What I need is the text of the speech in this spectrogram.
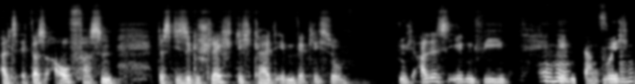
als etwas auffassen, dass diese Geschlechtlichkeit eben wirklich so durch alles irgendwie, Mhm, irgendwie ganz. Mhm.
